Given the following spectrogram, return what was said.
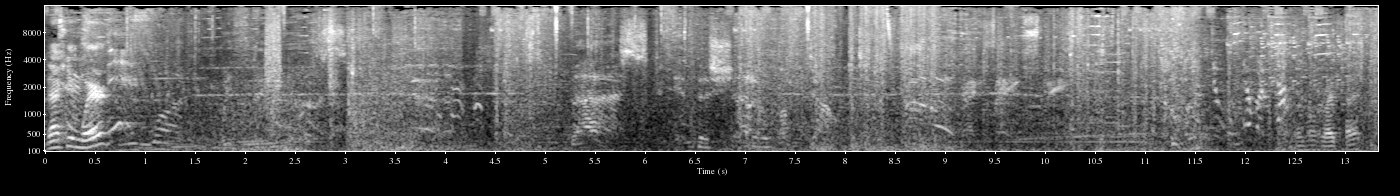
Vacuum where? Right side.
